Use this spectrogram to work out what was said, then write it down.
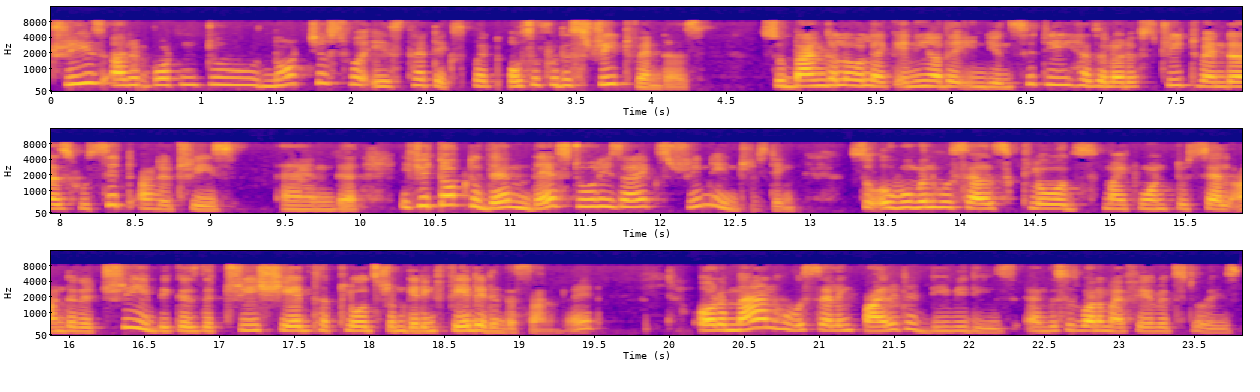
Trees are important to not just for aesthetics, but also for the street vendors. So, Bangalore, like any other Indian city, has a lot of street vendors who sit under trees. And uh, if you talk to them, their stories are extremely interesting. So, a woman who sells clothes might want to sell under a tree because the tree shades her clothes from getting faded in the sun, right? Or a man who was selling pirated DVDs. And this is one of my favorite stories.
